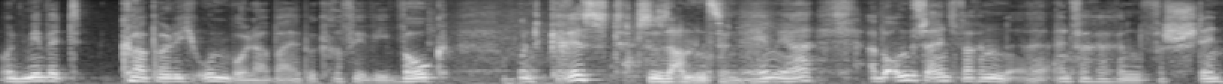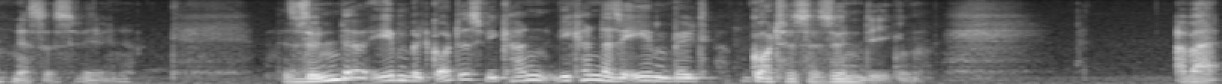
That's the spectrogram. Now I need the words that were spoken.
Und mir wird körperlich unwohl dabei, Begriffe wie Vogue und Christ zusammenzunehmen, ja, aber um des einfachen, äh, einfacheren Verständnisses willen. Sünde, Ebenbild Gottes, wie kann, wie kann das Ebenbild Gottes sündigen? Aber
